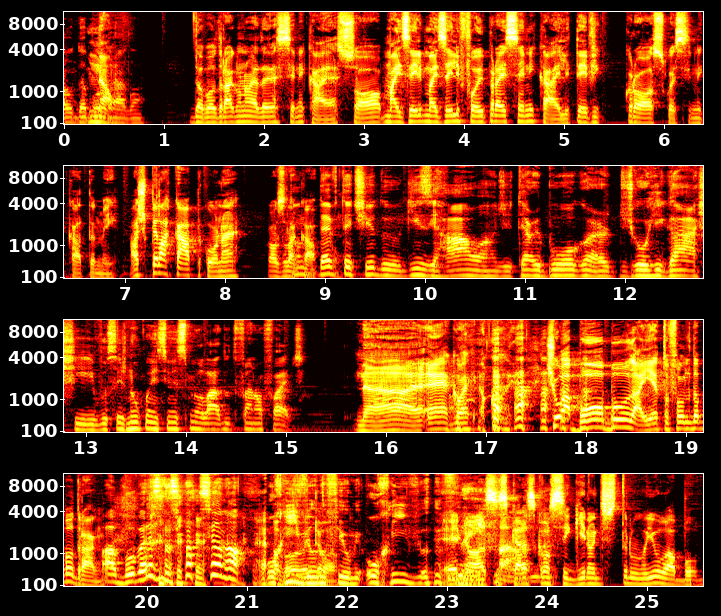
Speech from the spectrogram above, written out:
ou Double Não. Dragon. Double Dragon não é da SNK, é só. Mas ele, mas ele foi pra SNK, ele teve cross com a SNK também. Acho que pela Capcom, né? Causa da Então, Capcom. deve ter tido Gizzy Howard, Terry Bogard, Joe Higashi, e vocês não conheciam esse meu lado do Final Fight. Não, é. Como é, que- como é- Tinha o Abobo, aí eu tô falando do Double Dragon. Ó, a boba era sensacional. horrível muito no filme, horrível no É, filme. nossa, os caras conseguiram destruir o Abobo.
